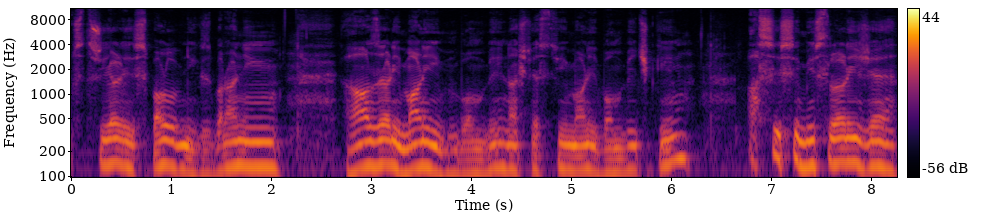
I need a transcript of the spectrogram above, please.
stříleli z palubních zbraní, házeli malé bomby, naštěstí malé bombičky asi si mysleli, že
